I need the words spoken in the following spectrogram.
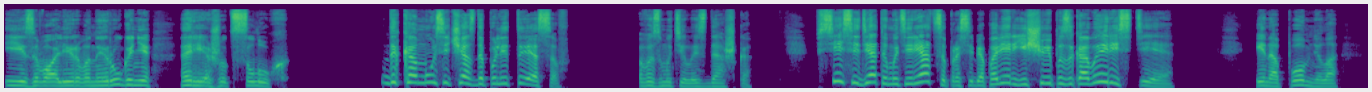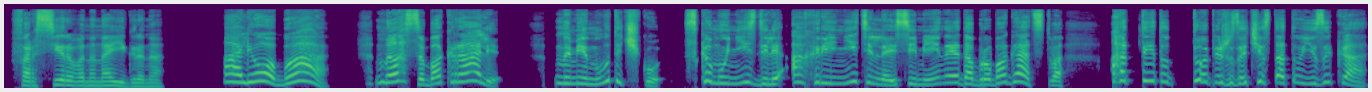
и завуалированной ругани режут слух. «Да кому сейчас до политесов?» — возмутилась Дашка. «Все сидят и матерятся про себя, поверь, еще и по заковыристее!» И напомнила, форсированно наигранно. «Алло, ба! Нас обокрали! На минуточку скоммуниздили охренительное семейное добро-богатство, а ты тут топишь за чистоту языка!»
